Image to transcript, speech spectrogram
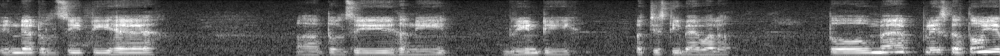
इंडिया तुलसी टी है Tulsi honey green tea 25 tea bag वाला। तो मैं प्लेस करता हूँ ये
